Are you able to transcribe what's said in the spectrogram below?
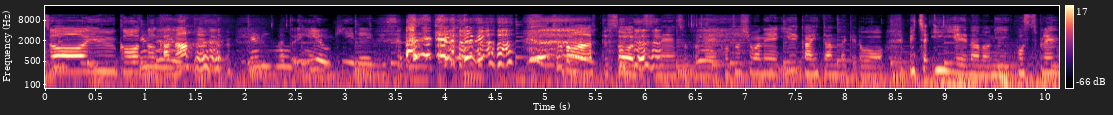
そういうことかな あと家をきれいにするちょっと待って、そうですね。ちょっとね、今年はね、家買いたんだけど、めっちゃいい家なのに、コスプレ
